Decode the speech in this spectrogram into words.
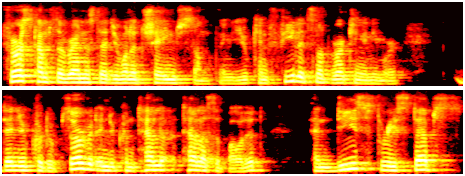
first comes the awareness that you want to change something. You can feel it's not working anymore. Then you could observe it and you can tell tell us about it. And these three steps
